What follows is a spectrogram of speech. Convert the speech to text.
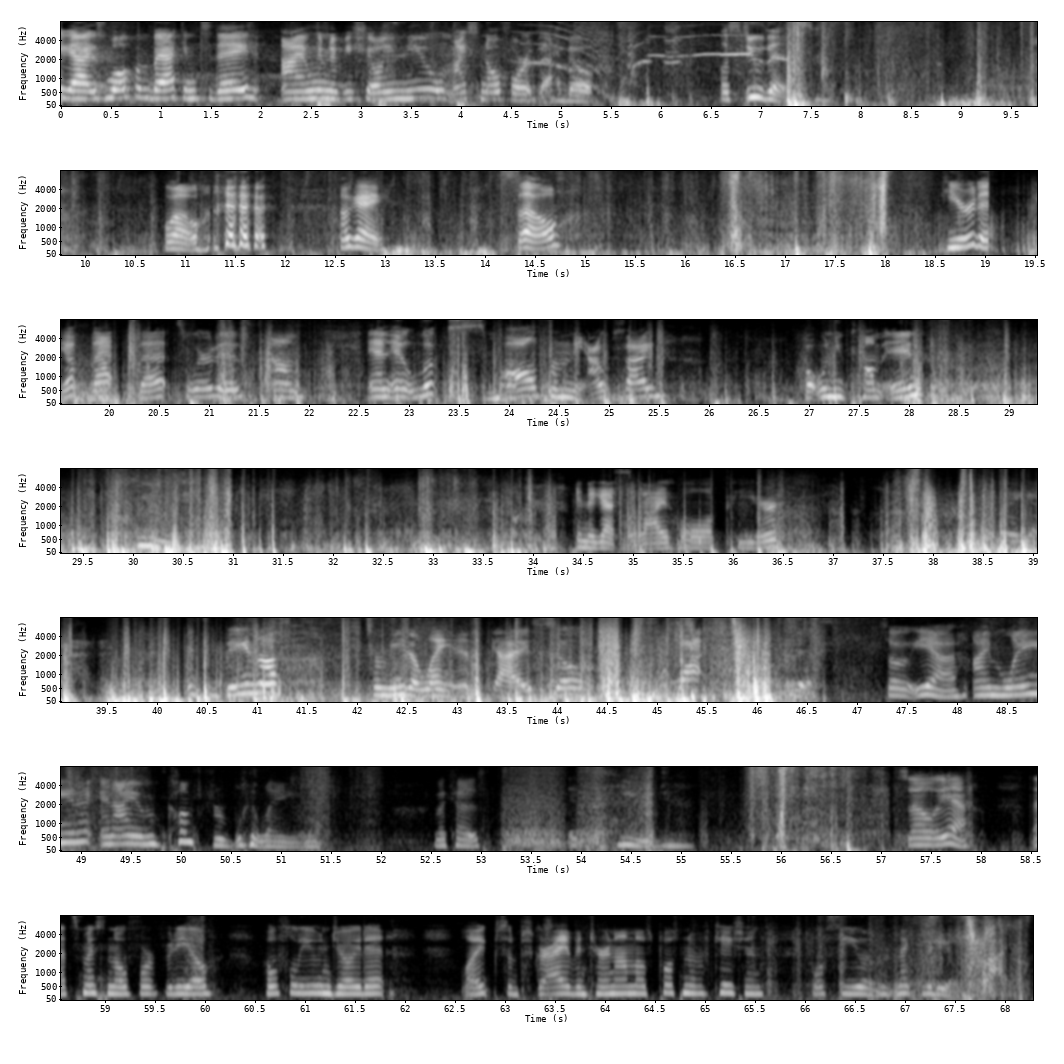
Hey guys, welcome back and today I'm going to be showing you my snow fort that I built. Let's do this. Whoa. okay. So, here it is. Yep, that that's where it is. Um, and it looks small from the outside, but when you come in, And I got sky hole up here. It's big enough for me to land, guys. So watch this. So yeah, I'm laying it and I am comfortably laying it because it's huge. So yeah, that's my snow fort video. Hopefully you enjoyed it. Like, subscribe, and turn on those post notifications. We'll see you in the next video. Bye.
